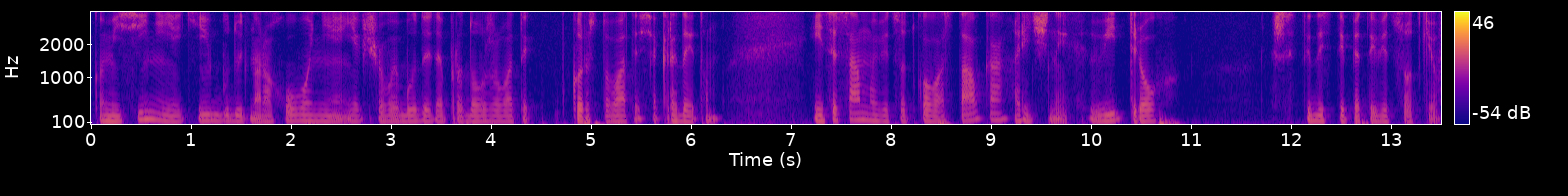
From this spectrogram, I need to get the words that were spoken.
Комісійні, які будуть нараховані, якщо ви будете продовжувати користуватися кредитом. І це саме відсоткова ставка річних від 3,65%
